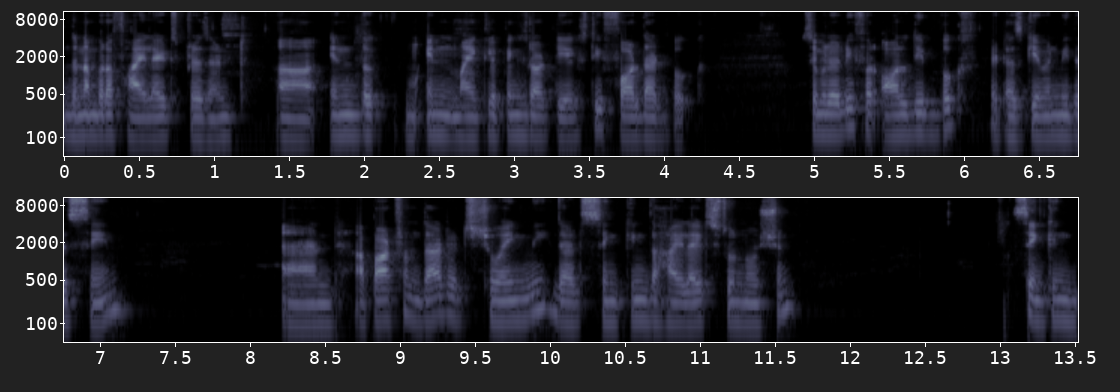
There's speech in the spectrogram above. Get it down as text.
the number of highlights present uh, in the in my clippings.txt for that book. Similarly for all the books it has given me the same and apart from that it's showing me that syncing the highlights to Notion, syncing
